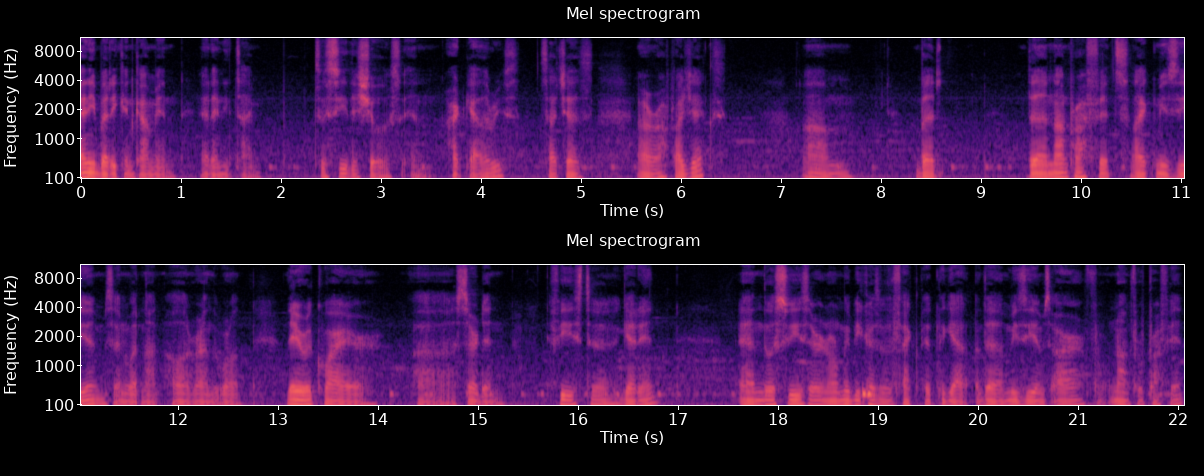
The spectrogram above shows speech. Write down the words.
Anybody can come in at any time to see the shows in art galleries, such as uh, ROH Projects. Um, but the nonprofits like museums and whatnot all around the world, they require uh, certain fees to get in and those fees are normally because of the fact that the ga- the museums are for non for profit,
